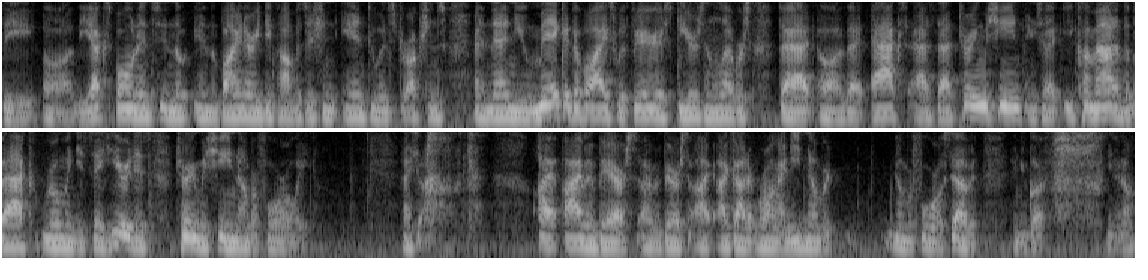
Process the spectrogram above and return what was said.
the, uh, the exponents in the, in the binary decomposition into instructions, and then you make a device with various gears and levers that, uh, that acts as that Turing machine, and you say, you come out of the back room and you say, here it is, Turing machine number 408. I said, oh, I, I'm embarrassed. I'm embarrassed. I, I got it wrong. I need number number 407. And you go, you know.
